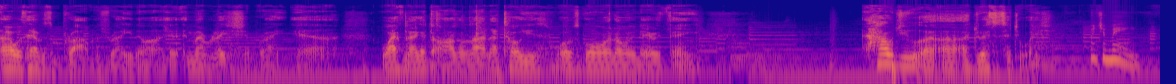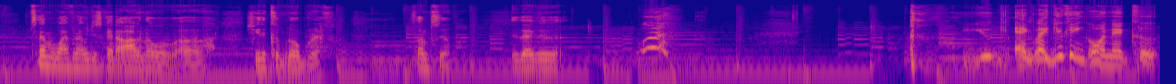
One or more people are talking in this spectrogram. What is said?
I was having some problems, right? You know, in, in my relationship, right? Yeah, wife and I got to argue a lot, and I told you what was going on and everything. How would you uh, uh, address the situation? What you mean? Say my wife and I we just got to argue over. Uh, she didn't cook no breath. Something simple. Is that good? What? you act like you can't go in there cook.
